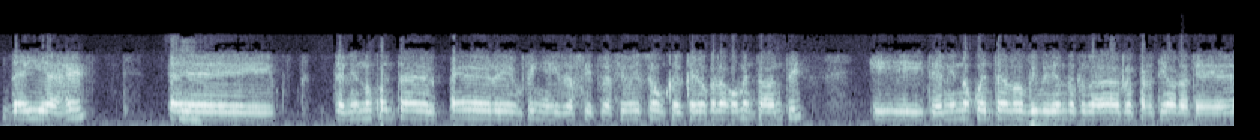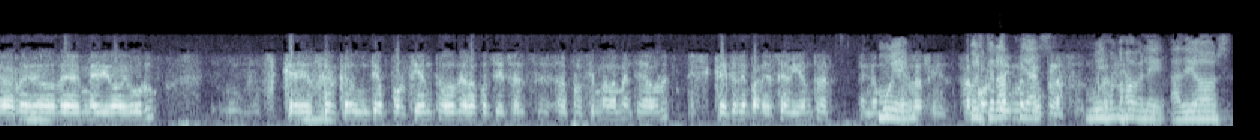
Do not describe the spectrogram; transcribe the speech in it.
de IAG, eh, teniendo en cuenta el PER, en fin, y la situación eso, aunque creo que lo he comentado antes, y teniendo en cuenta los dividendos que va a repartir ahora, que es alrededor de medio euro, que es cerca de un 10% de la cotización aproximadamente ahora. ¿qué, le parecería entrar? Venga, Muy muchas bien. gracias. A pues gracias. Plazo. Muy amable. Adiós.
